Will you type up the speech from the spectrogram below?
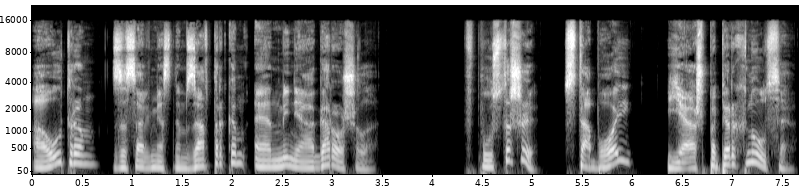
А утром, за совместным завтраком, Энн меня огорошила. «В пустоши? С тобой?» Я аж поперхнулся.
